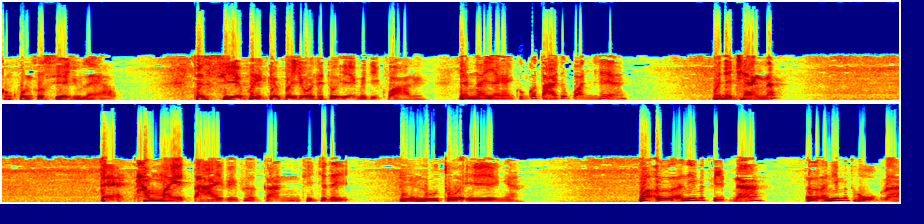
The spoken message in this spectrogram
ของคุณก็เสียอยู่แล้วแต่เสียเพื่อให้เกิดประโยชน์ให้ตัวเองไม่ดีกว่าเลย ยังไงยังไงคุณก็ตายทุกวันใช่ไหมไม่ได้แช่งนะ แต่ทำไมตายไปเพื่อกันที่จะได้เรียนรู้ตัวเองอะ ว่าเออ อันนี้มันผิดนะ เออ อันนี้มันถูกนะ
